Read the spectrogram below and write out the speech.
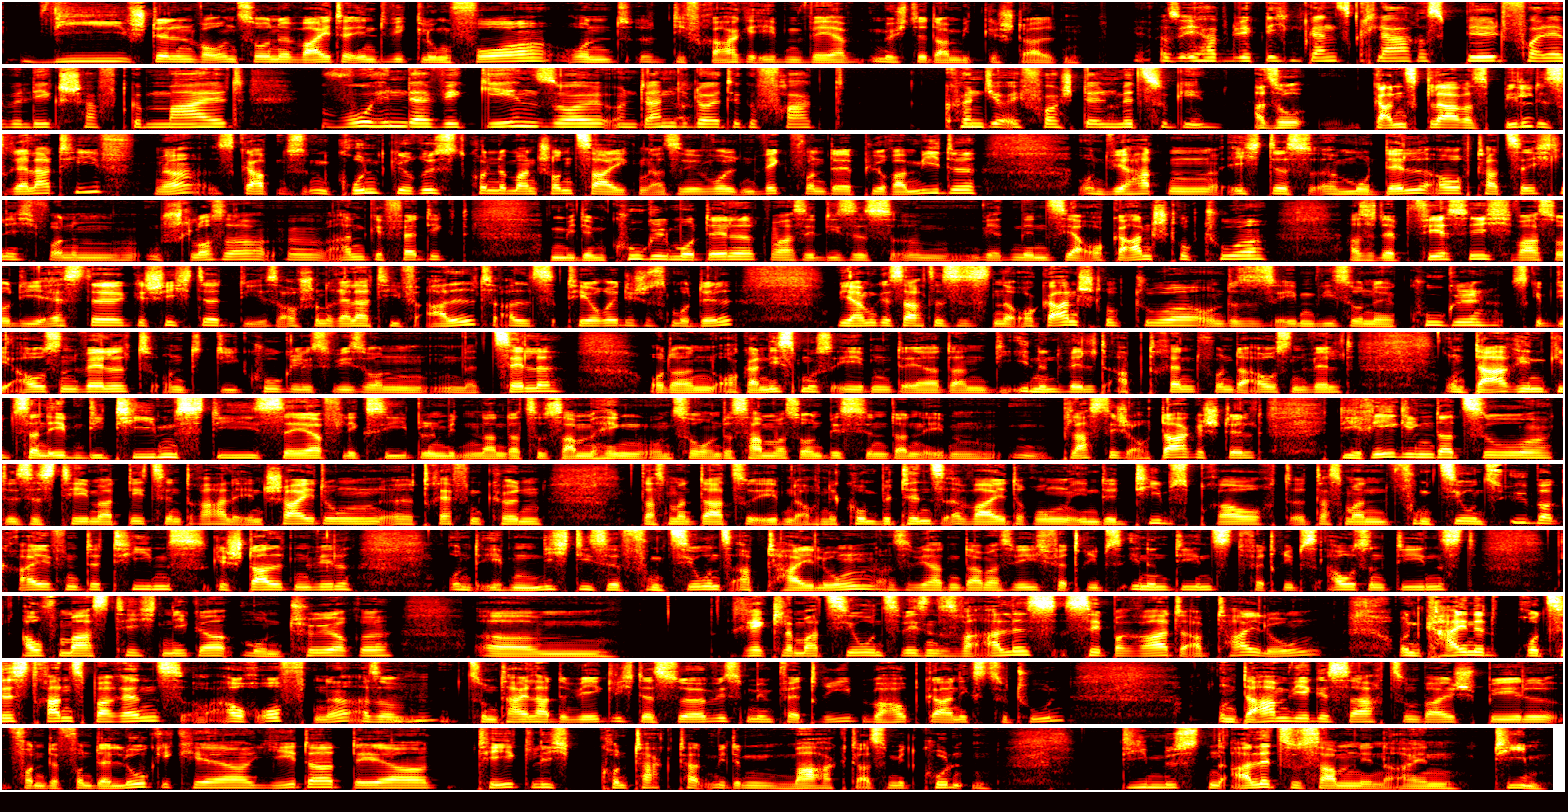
wie stellen wir uns so eine Weiterentwicklung vor? Und äh, die Frage eben, wer möchte da mitgestalten. Also ihr habt wirklich ein ganz klares Bild vor der Belegschaft gemalt, wohin der Weg gehen soll und dann die Leute gefragt, könnt ihr euch vorstellen, mitzugehen? Also ganz klares Bild ist relativ. Ja, es gab ein Grundgerüst, konnte man schon zeigen. Also wir wollten weg von der Pyramide und wir hatten echtes äh, Modell auch tatsächlich von einem Schlosser äh, angefertigt mit dem Kugelmodell, quasi dieses, ähm, wir nennen es ja Organstruktur. Also der Pfirsich war so die erste Geschichte, die ist auch schon relativ alt als theoretisches Modell. Wir haben gesagt, es ist eine Organstruktur und das ist eben wie so eine Kugel. Es gibt die Außenwelt und die Kugel ist wie so ein, eine Zelle oder ein Organismus eben, der dann die Innenwelt Innenwelt abtrennt von der Außenwelt. Und darin gibt es dann eben die Teams, die sehr flexibel miteinander zusammenhängen und so. Und das haben wir so ein bisschen dann eben hm, plastisch auch dargestellt. Die Regeln dazu, dieses Thema dezentrale Entscheidungen äh, treffen können, dass man dazu eben auch eine Kompetenzerweiterung in den Teams braucht, äh, dass man funktionsübergreifende Teams gestalten will und eben nicht diese Funktionsabteilungen. Also wir hatten damals wirklich Vertriebsinnendienst, Vertriebsaußendienst, Aufmaßtechniker, Monteure, ähm, Reklamationswesen, das war alles separate Abteilungen und keine Prozesstransparenz, auch oft. Ne? Also mhm. zum Teil hatte wirklich der Service mit dem Vertrieb überhaupt gar nichts zu tun. Und da haben wir gesagt, zum Beispiel von der, von der Logik her, jeder, der täglich Kontakt hat mit dem Markt, also mit Kunden, die müssten alle zusammen in ein Team.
